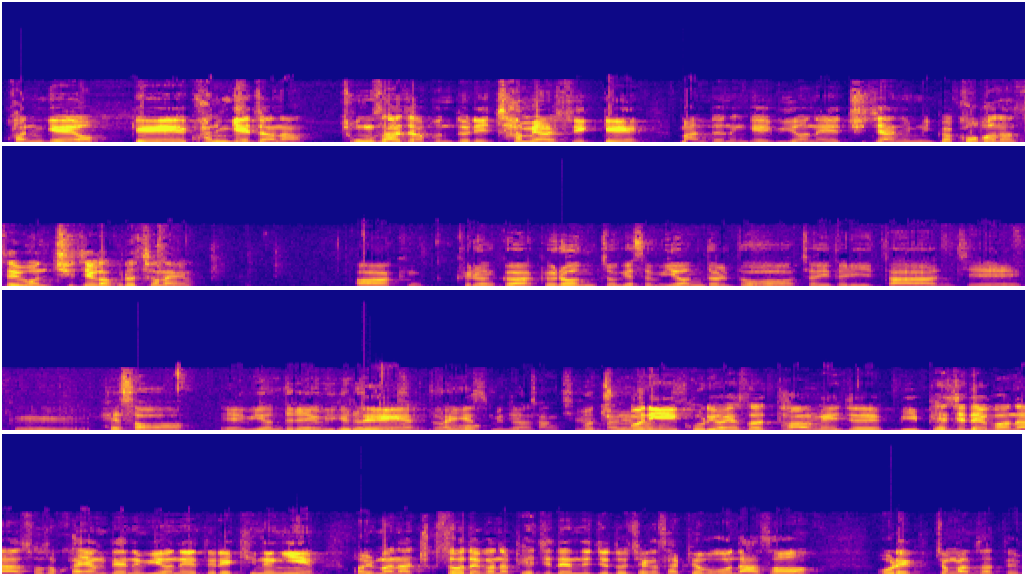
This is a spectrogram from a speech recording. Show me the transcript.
관계 업계 관계자나 종사자분들이 참여할 수 있게 만드는 게 위원회의 취지 아닙니까? 거버넌스의 원 취지가 그렇잖아요. 아, 그, 그러니까 그런 쪽에서 위원들도 저희들이 다 이제 그 해서 예, 위원들의 의견을 네, 있도록 알겠습니다. 예, 장치를 뭐 충분히. 고려해서 다음에 이제 미 폐지되거나 소속 하향되는 위원회들의 기능이 얼마나 축소되거나 폐지됐는지도 제가 살펴보고 나서 올해 국정감사 때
